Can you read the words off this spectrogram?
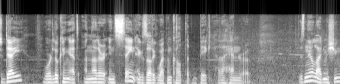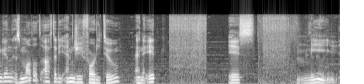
Today we're looking at another insane exotic weapon called the Big Alejandro. This new light machine gun is modeled after the MG42 and it is mean.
